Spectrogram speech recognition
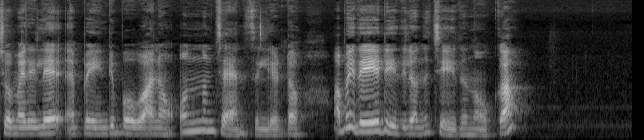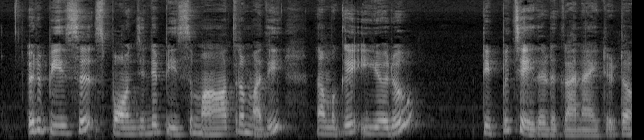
ചുമരിലെ പെയിന്റ് പോവാനോ ഒന്നും ചാൻസ് ഇല്ല കേട്ടോ അപ്പോൾ ഇതേ രീതിയിലൊന്ന് ചെയ്ത് നോക്കാം. ഒരു പീസ് സ്പോഞ്ചിന്റെ പീസ് മാത്രം മതി നമുക്ക് ഈ ഒരു ടിപ്പ് ചെയ്തെടുക്കാനായിട്ട് കേട്ടോ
